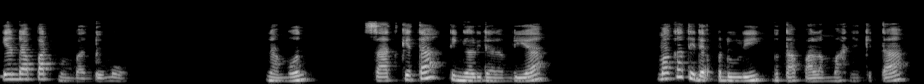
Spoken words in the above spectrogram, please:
yang dapat membantumu. Namun, saat kita tinggal di dalam Dia, maka tidak peduli betapa lemahnya kita,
